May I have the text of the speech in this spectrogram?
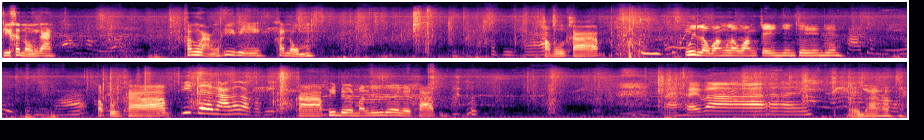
กินขนมกัน ข้างหลังพี่มีขนม ขอบคุณครับขอบคุณครับอุ้ยระวังระวังใจเย็นใจเย็นๆขอบคุณครับ พี่เดินนานแล้วเหรอครับพี่ครับ พี่เดินมาเรื่อยๆเลยครับบายบายบ๊ายบาย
